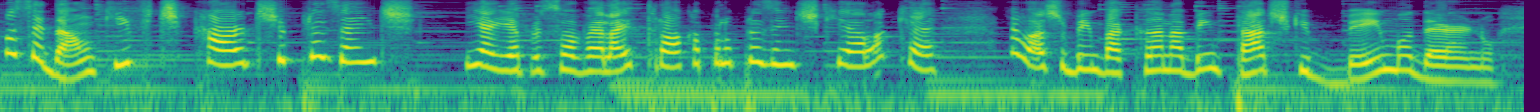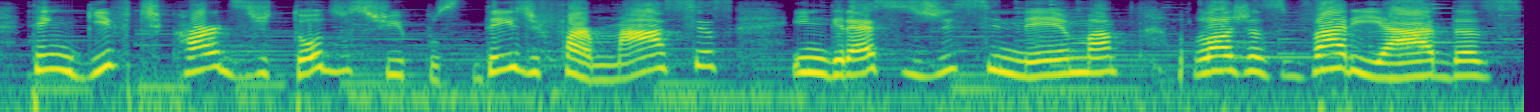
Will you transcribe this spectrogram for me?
Você dá um gift card de presente. E aí a pessoa vai lá e troca pelo presente que ela quer. Eu acho bem bacana, bem prático e bem moderno. Tem gift cards de todos os tipos, desde farmácias, ingressos de cinema, lojas variadas,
